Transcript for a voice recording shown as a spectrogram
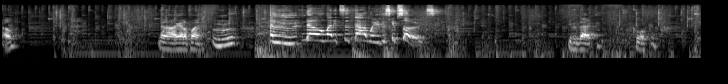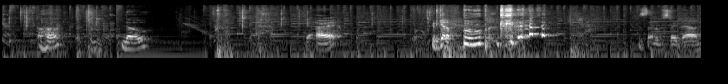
Oh. No, no, I got a plan. Ooh. Oh, no, why did it that way? This game sucks. Give it back. Cool. Uh-huh. No. Yeah, alright. Gonna get a boop. Set him straight down.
